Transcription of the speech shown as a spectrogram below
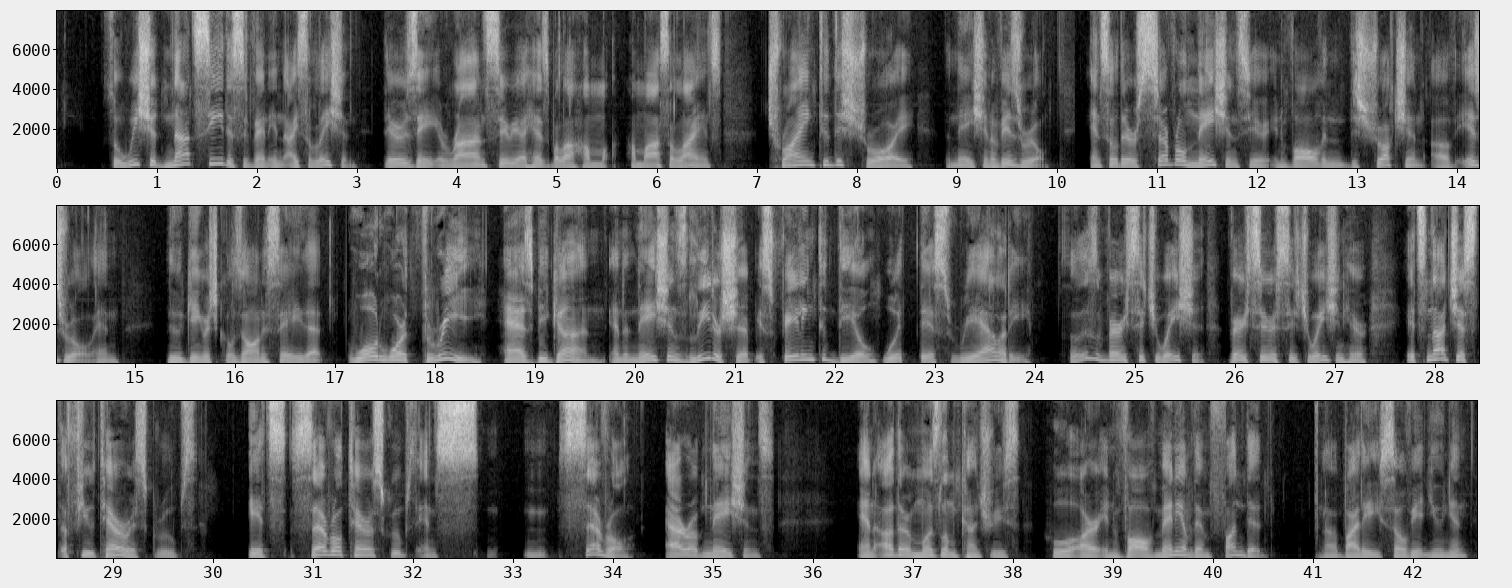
So we should not see this event in isolation. There is a Iran, Syria, Hezbollah, Ham- Hamas alliance trying to destroy the nation of Israel. And so there are several nations here involved in the destruction of Israel. And Newt Gingrich goes on to say that World War III has begun, and the nation's leadership is failing to deal with this reality. So this is a very situation, very serious situation here. It's not just a few terrorist groups; it's several terrorist groups and several Arab nations and other Muslim countries who are involved. Many of them funded uh, by the Soviet Union,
